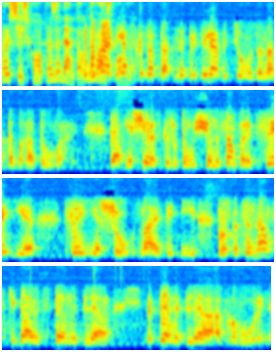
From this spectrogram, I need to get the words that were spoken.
російського президента? От Ви на ваш знаєте, я б сказав так, не приділяти цьому занадто багато уваги. Так, я ще раз кажу, тому що насамперед це є, це є шоу, знаєте, і просто це нам вкидають теми для теми для обговорення,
